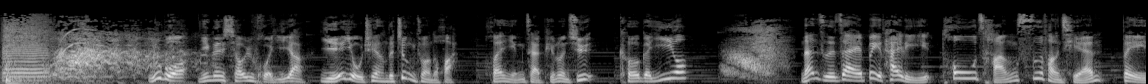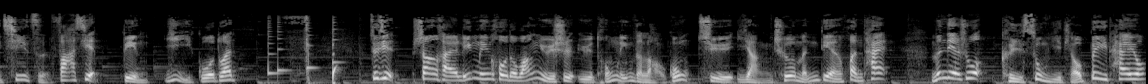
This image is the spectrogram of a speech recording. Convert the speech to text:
如果您跟小雨火一样也有这样的症状的话，欢迎在评论区扣个一哦。男子在备胎里偷藏私房钱，被妻子发现并一锅端。最近，上海零零后的王女士与同龄的老公去养车门店换胎，门店说可以送一条备胎哟。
